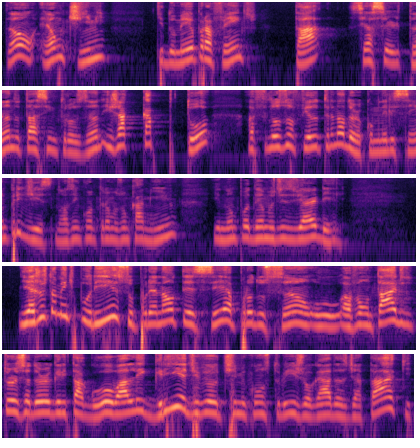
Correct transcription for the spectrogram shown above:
Então, é um time que do meio para frente tá se acertando, tá se entrosando e já captou a filosofia do treinador, como ele sempre diz. Nós encontramos um caminho e não podemos desviar dele. E é justamente por isso, por enaltecer a produção, o, a vontade do torcedor gritar gol, a alegria de ver o time construir jogadas de ataque,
